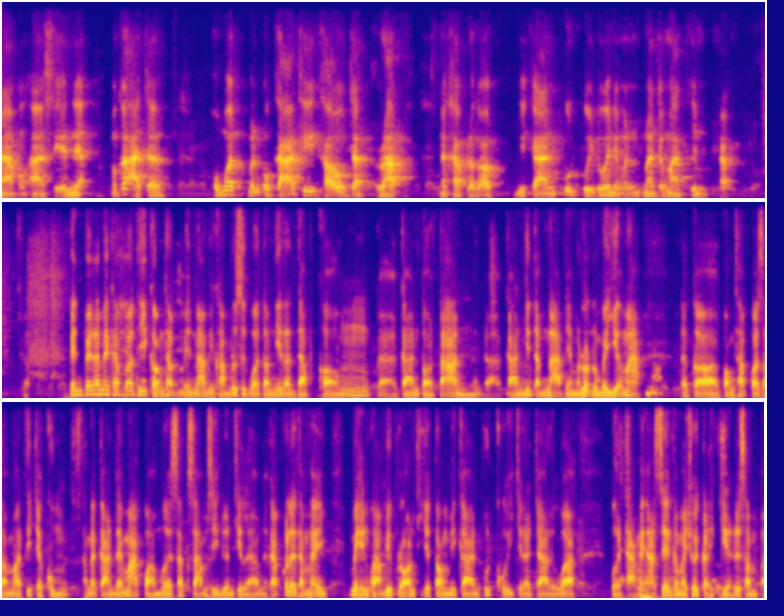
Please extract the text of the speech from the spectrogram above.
นามของอาเซียนเนี่ย มันก็อาจจะผมว่ามันโอกาสที่เขาจะรับนะครับ แล้วก็มีการพูดคุยด้วยเนี่ยมันน่าจะมากขึ้นครับ เป็นไปได้ไหมครับว่าที่กองทัพเมียนมามีความรู้สึกว่าตอนนี้ระดับของเอ่อการต่อต้านเอ่อการยึดอำนาจเนี่ยมันลดลงไปเยอะมาก แล้วก็กองทัพก็สามารถที่จะคุมสถานการณ์ได้มากกว่าเมื่อสัก3 4เดือนที่แล้วนะครับ ก็เลยทำให้ไม่เห็นความรีบร้อนที่จะต้องมีการพูดคุยเจรจา หรือว่าเปิดทางให้อาเซียนเข้ามาช่วยไกล่เกลี่ยด้วยซ้ำไป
